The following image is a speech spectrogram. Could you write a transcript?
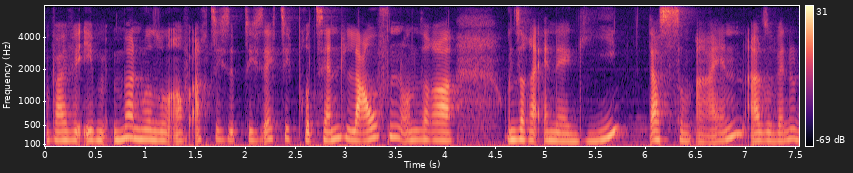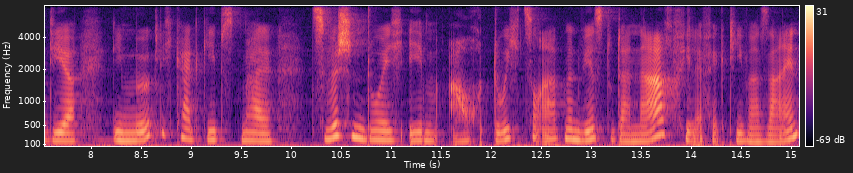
weil wir eben immer nur so auf 80, 70, 60 Prozent laufen unserer, unserer Energie. Das zum einen. Also wenn du dir die Möglichkeit gibst, mal zwischendurch eben auch durchzuatmen, wirst du danach viel effektiver sein.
